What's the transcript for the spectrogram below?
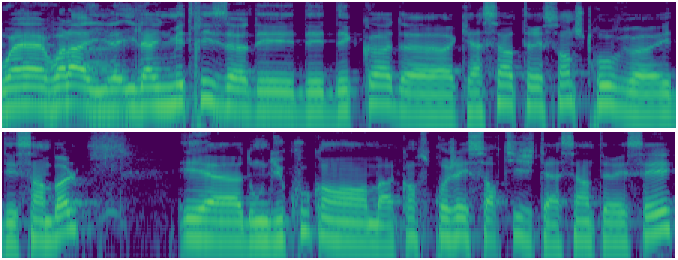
Ouais, voilà, il a, il a une maîtrise des, des- des codes qui est assez intéressante, je trouve, et des symboles. Et euh, donc du coup, quand, bah, quand ce projet est sorti, j'étais assez intéressé.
